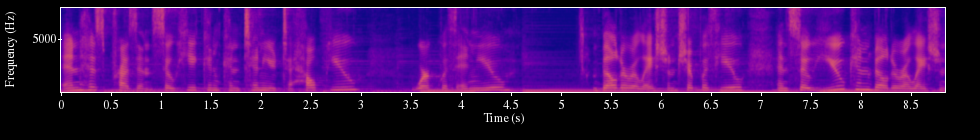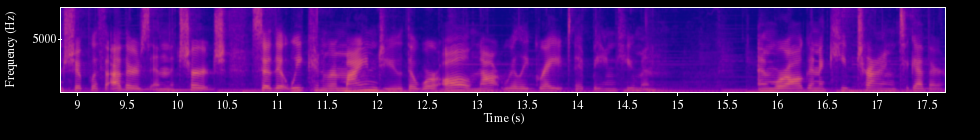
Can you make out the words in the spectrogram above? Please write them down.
in His presence so He can continue to help you, work within you, build a relationship with you, and so you can build a relationship with others in the church so that we can remind you that we're all not really great at being human. And we're all going to keep trying together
